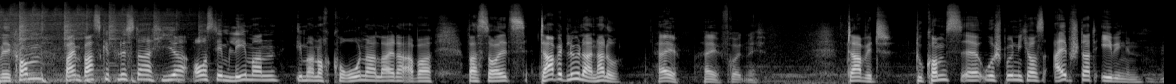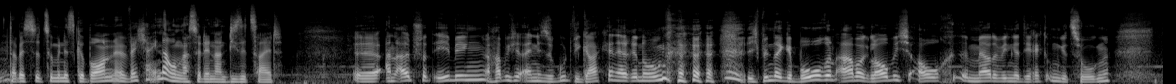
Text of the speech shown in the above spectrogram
Willkommen beim Bassgeflüster hier aus dem Lehmann. Immer noch Corona leider, aber was soll's. David Löhlein, hallo. Hey, hey, freut mich. David, du kommst äh, ursprünglich aus Albstadt-Ebingen. Da bist du zumindest geboren. Äh, welche Erinnerung hast du denn an diese Zeit? Äh, an Albstadt-Ebing habe ich eigentlich so gut wie gar keine Erinnerung. ich bin da geboren, aber glaube ich auch mehr oder weniger direkt umgezogen.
